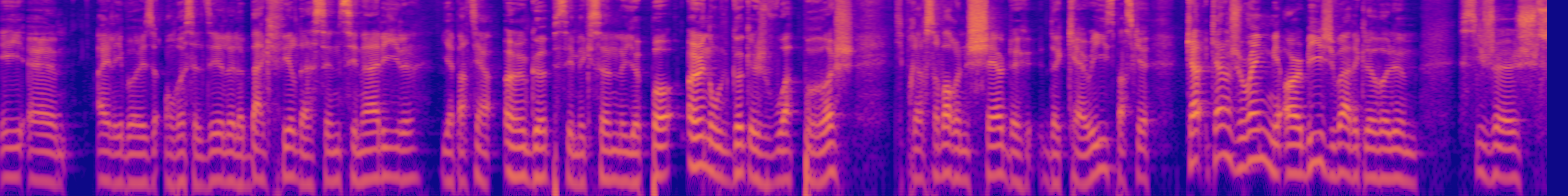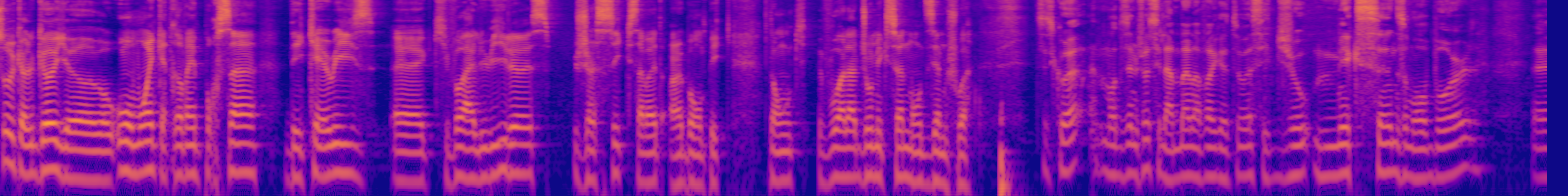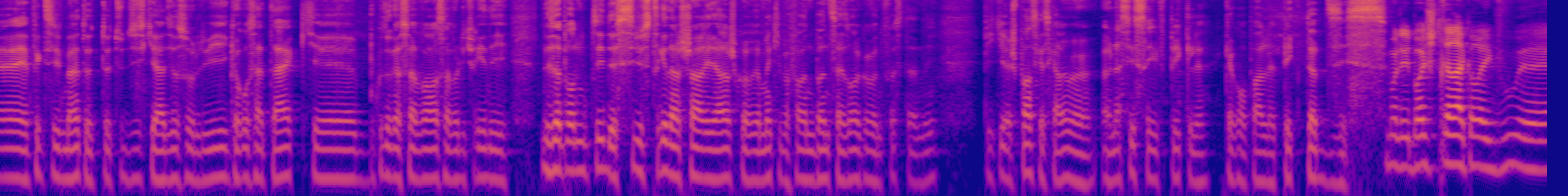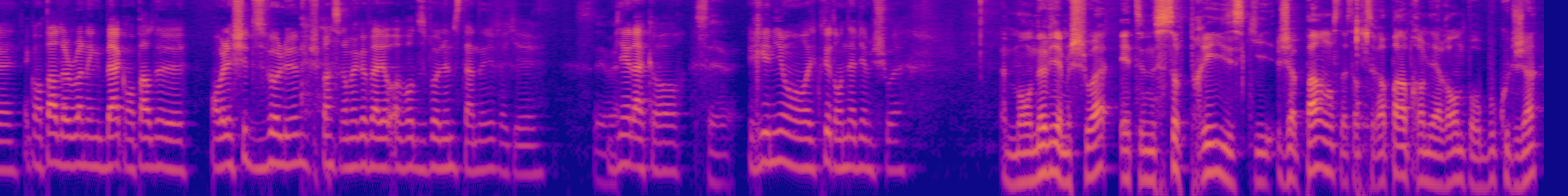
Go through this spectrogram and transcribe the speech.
Et euh, hey les boys, on va se le dire, le backfield à Cincinnati, il appartient à un gars puis c'est Mixon. Il n'y a pas un autre gars que je vois proche qui pourrait recevoir une share de, carries parce que quand, je rank mes RB, j'y vais avec le volume si je, suis sûr que le gars, il a au moins 80% des carries euh, qui va à lui, là, je sais que ça va être un bon pick. Donc voilà Joe Mixon, mon dixième choix. Tu sais quoi? Mon deuxième choix, c'est la même affaire que toi. C'est Joe Mixon sur mon board. Euh, effectivement, tu as, tout dit ce qu'il y a à dire sur lui. Grosse attaque, euh, beaucoup de receveurs, ça va lui créer des, des opportunités de s'illustrer dans le champ arrière. Je crois vraiment qu'il va faire une bonne saison encore une fois cette année. Puis que je pense que c'est quand même un, un assez safe pick là, quand on parle de pick top 10. Moi, les boys, je suis très d'accord avec vous. Euh, quand on parle de running back, on parle de. On va lécher du volume. Je pense vraiment qu'il va aller avoir du volume cette année. Fait que, bien d'accord. Rémi, on va écouter ton neuvième choix. Mon neuvième choix est une surprise qui, je pense, ne sortira pas en première ronde pour beaucoup de gens,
